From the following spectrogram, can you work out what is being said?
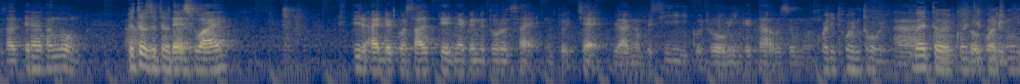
konsultan yang tanggung Ah, Betul, betul, that's betul. why still ada konsultan yang kena turun site untuk check bilangan besi ikut drawing ke tak apa semua. Quality control. Ha, Betul, quality control.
